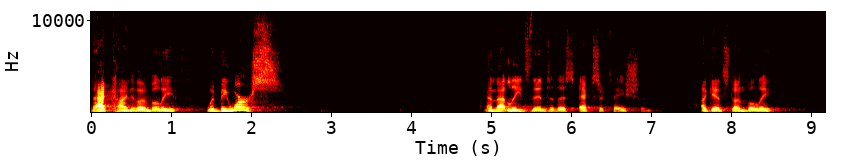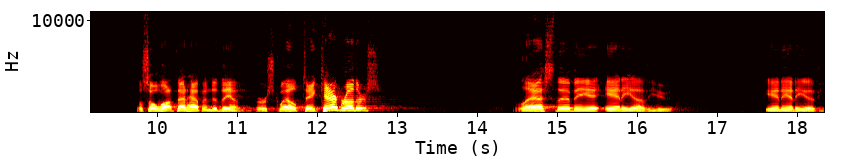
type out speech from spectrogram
that kind of unbelief would be worse. And that leads then to this exhortation against unbelief. Well, so what? That happened to them. Verse 12 Take care, brothers lest there be any of you, in any of you,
